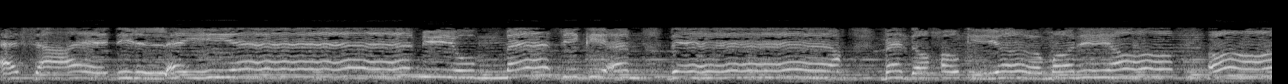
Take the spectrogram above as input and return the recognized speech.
أسعد الأيام ضحك يا مريم. آه.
